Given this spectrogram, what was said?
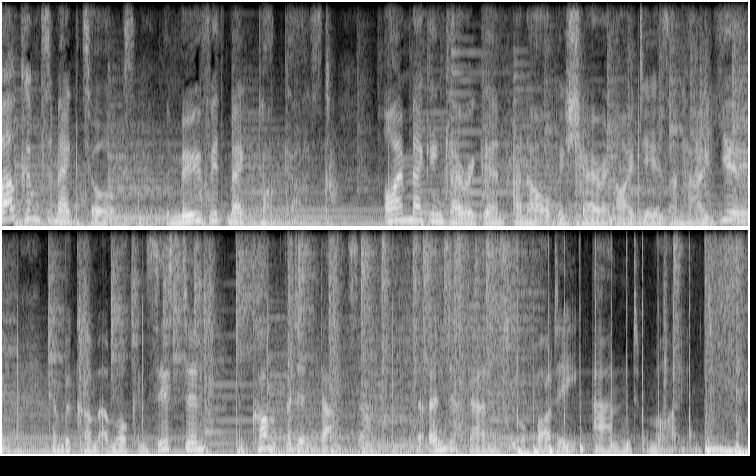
Welcome to Meg Talks, the Move with Meg podcast. I'm Megan Kerrigan, and I will be sharing ideas on how you can become a more consistent and confident dancer that understands your body and mind.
